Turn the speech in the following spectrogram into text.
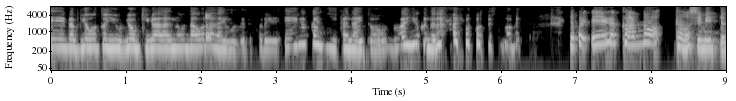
映画病という病気があの治らないので、これ映画館に行かないと具合良くならないものですので。やっぱり映画館の楽しみって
